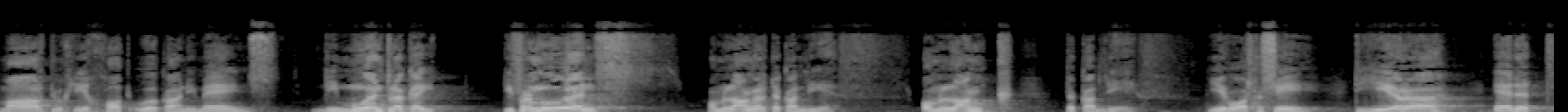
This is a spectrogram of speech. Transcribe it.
maar toe gee God ook aan die mens die moontlikheid, die vermoëns om langer te kan leef, om lank te kan leef. Hier word gesê die Here het dit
